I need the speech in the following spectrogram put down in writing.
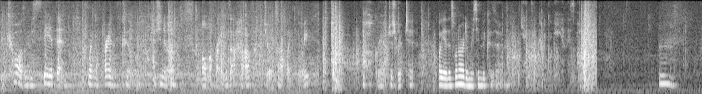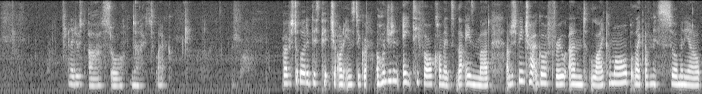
Because I'm to save them for when my friends come. Because you know, all my friends that have, jokes, I have like three great, I've just ripped it. Oh yeah, there's one already missing because, um, yeah, that kind of got eaten this morning. Mmm. They just are so nice, like. But I've just uploaded this picture on Instagram. 184 comments, that is mad. I've just been trying to go through and like them all, but like I've missed so many out.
